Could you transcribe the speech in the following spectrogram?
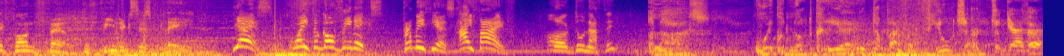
Typhon fell to Fenyx's blade. Yes! Way to go, Fenyx! Prometheus, high five! Or do nothing? Alas, we could not create a perfect future together.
